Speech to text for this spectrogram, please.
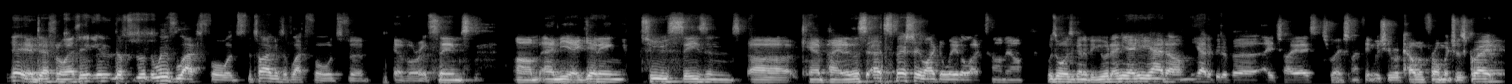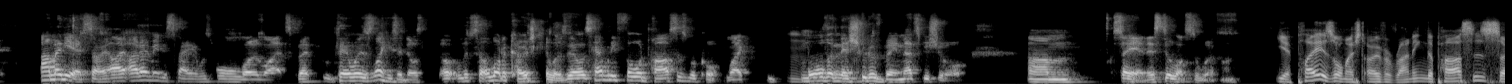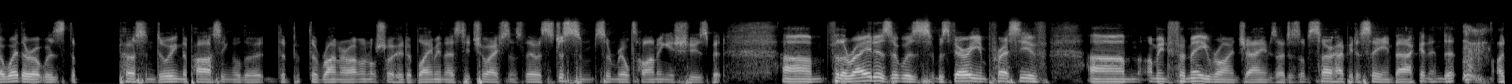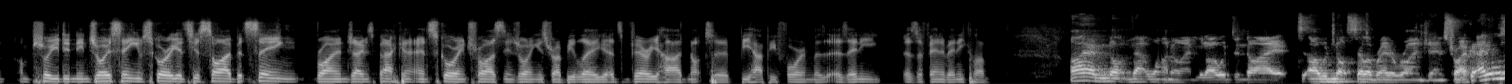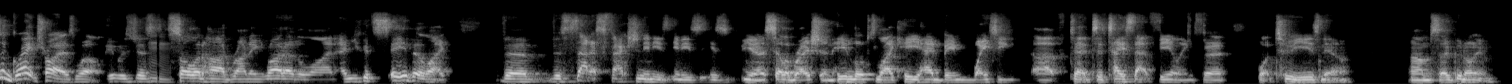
Yeah, yeah, definitely. I think the, we've lacked forwards. The Tigers have lacked forwards forever, it seems. Um, and yeah, getting two seasoned uh, campaigners, especially like a leader like Tamou, was always going to be good. And yeah, he had um, he had a bit of a HIA situation, I think, which he recovered from, which was great. Um, and yeah, sorry, I, I don't mean to say it was all low lights, but there was, like you said, there was a lot of coach killers. There was how many forward passes were caught? Like mm. more than there should have been, that's for sure. Um, so yeah, there's still lots to work on yeah, players almost overrunning the passes. So whether it was the person doing the passing or the, the, the runner. I'm not sure who to blame in those situations. There was just some some real timing issues, but um, for the Raiders, it was it was very impressive. Um, I mean, for me, Ryan James, I just I'm so happy to see him back, and then I, am sure you didn't enjoy seeing him score against your side, but seeing Ryan James back and, and scoring tries and enjoying his rugby league, it's very hard not to be happy for him as, as any as a fan of any club. I am not that one-eyed that I would deny. it. I would not celebrate a Ryan James strike, and it was a great try as well. It was just mm. solid, hard running right over the line, and you could see the like the the satisfaction in his in his his you know celebration. He looked like he had been waiting uh, to to taste that feeling for what two years now. Um, so good on him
